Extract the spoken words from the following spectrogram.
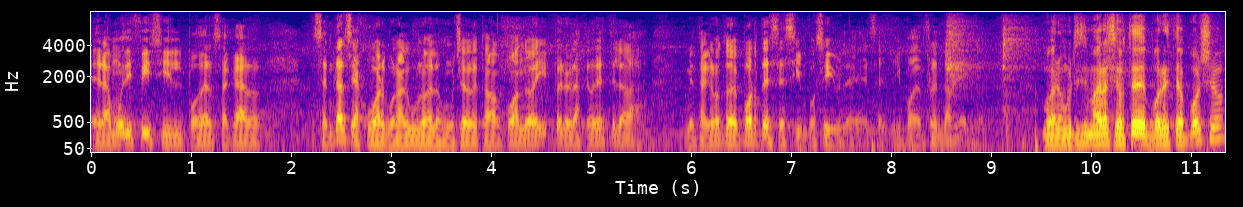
era muy difícil poder sacar, sentarse a jugar con alguno de los muchachos que estaban jugando ahí, pero el ajedrez te la da. Mientras que en otros deportes es imposible ese tipo de enfrentamiento. Bueno, muchísimas gracias a ustedes por este apoyo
